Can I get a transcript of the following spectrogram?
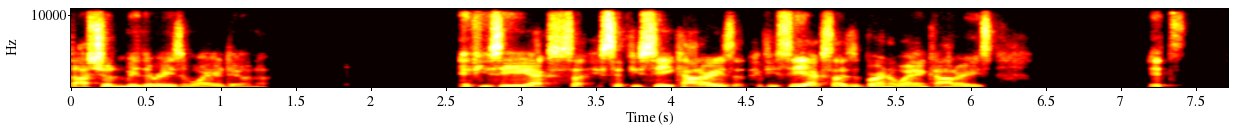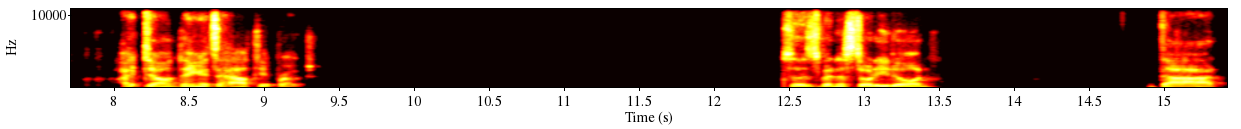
that shouldn't be the reason why you're doing it. If you see exercise, if you see calories, if you see exercise burn away in calories, it's, I don't think it's a healthy approach. So there's been a study done that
